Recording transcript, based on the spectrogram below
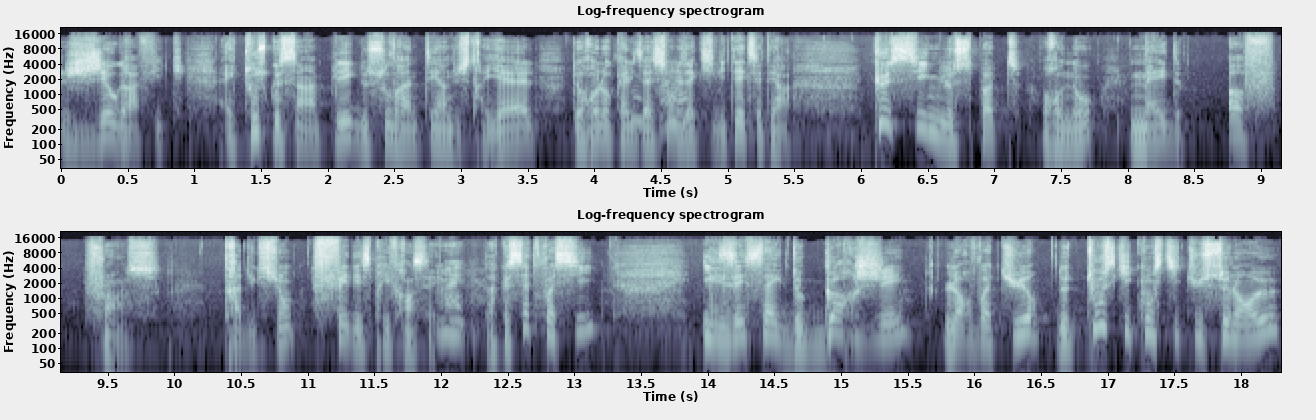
géographique, avec tout ce que ça implique de souveraineté industrielle, de relocalisation des activités, etc. Que signe le spot Renault? Made of France Traduction, fait d'esprit français. C'est-à-dire que cette fois-ci, ils essayent de gorger leur voiture de tout ce qui constitue, selon eux,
